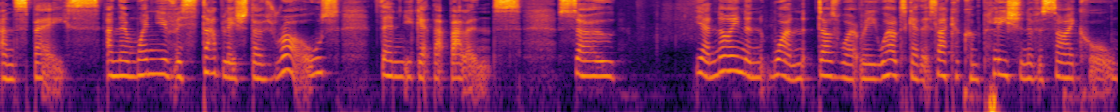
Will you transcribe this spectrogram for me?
and space. And then when you've established those roles, then you get that balance. So yeah, nine and one does work really well together. It's like a completion of a cycle.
